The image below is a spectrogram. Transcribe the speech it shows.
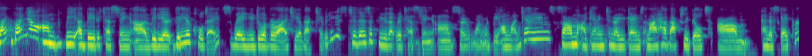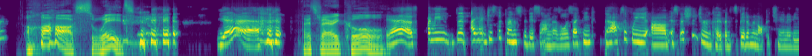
Right, right now, um, we are beta testing uh, video video call dates where you do a variety of activities. So there's a few that we're testing. Um, so one would be online games. Some are getting to know you games, and I have actually built um, an escape room. Oh, sweet. yeah, That's very cool. yes. I mean, the, I guess the premise for this, um, Basil, is I think perhaps if we, um, especially during COVID, it's a bit of an opportunity.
